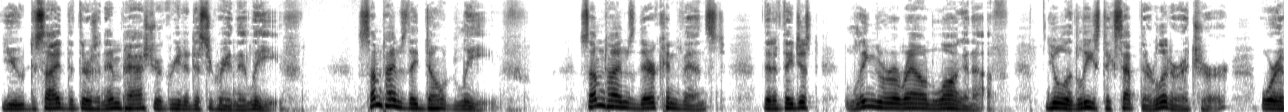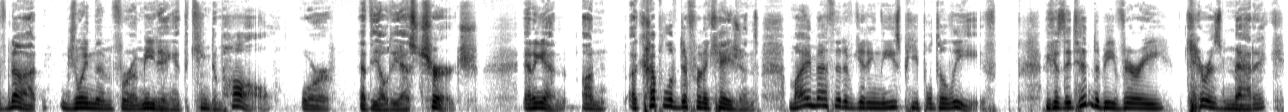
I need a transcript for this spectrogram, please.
You decide that there's an impasse, you agree to disagree, and they leave. Sometimes they don't leave. Sometimes they're convinced that if they just linger around long enough, you'll at least accept their literature, or if not, join them for a meeting at the Kingdom Hall or at the LDS Church. And again, on a couple of different occasions, my method of getting these people to leave, because they tend to be very charismatic,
